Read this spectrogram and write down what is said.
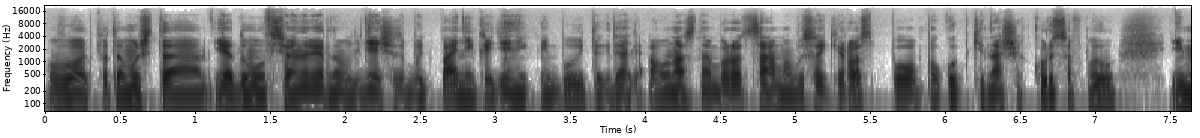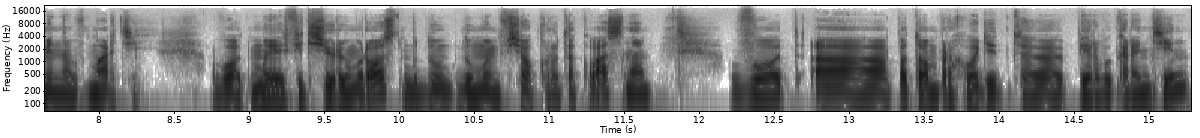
вот, потому что я думал, все, наверное, у людей сейчас будет паника, денег не будет и так далее. А у нас, наоборот, самый высокий рост по покупке наших курсов был именно в марте. Вот, мы фиксируем рост, мы думаем, все круто, классно, вот, а потом проходит э, первый карантин,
